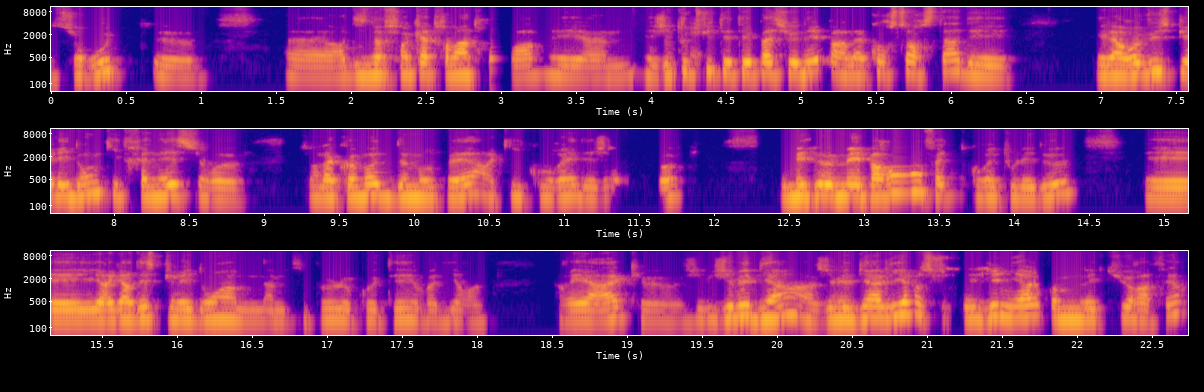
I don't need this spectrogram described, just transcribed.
sur route euh, en 1983. Et, euh, et j'ai tout de suite été passionné par la course hors stade et, et la revue Spiridon qui traînait sur, euh, sur la commode de mon père, qui courait déjà à l'époque. Mes, deux, mes parents, en fait, couraient tous les deux. Et ils regardaient Spiridon un, un petit peu le côté, on va dire, réac. J'ai- J'aimais bien, hein, j'aimais bien lire parce que c'était génial comme lecture à faire.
